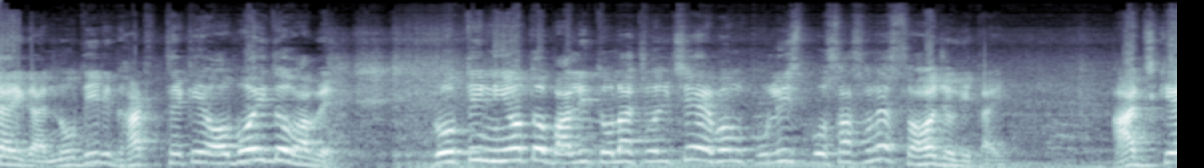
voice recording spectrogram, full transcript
জায়গায় নদীর ঘাট থেকে অবৈধভাবে প্রতিনিয়ত বালি তোলা চলছে এবং পুলিশ প্রশাসনের সহযোগিতায়। আজকে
